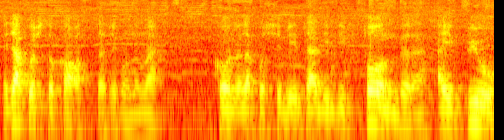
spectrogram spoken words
E già questo costa, secondo me, con la possibilità di diffondere ai più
